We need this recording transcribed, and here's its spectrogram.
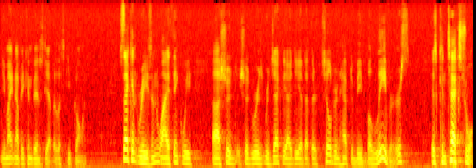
You might not be convinced yet, but let's keep going. Second reason why I think we uh, should, should re- reject the idea that their children have to be believers is contextual.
